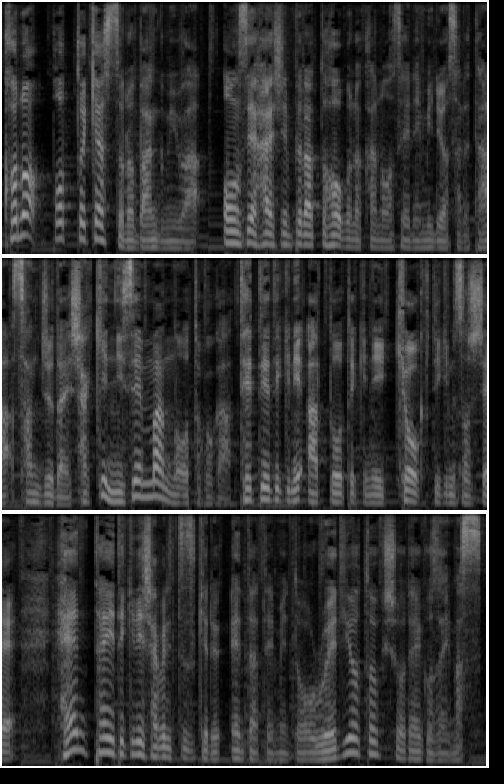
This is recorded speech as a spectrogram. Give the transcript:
このポッドキャストの番組は、音声配信プラットフォームの可能性に魅了された30代借金2000万の男が徹底的に圧倒的に狂気的にそして変態的に喋り続けるエンターテインメントレディオトークショーでございます。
